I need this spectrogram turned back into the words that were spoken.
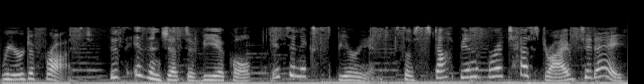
rear defrost. This isn't just a vehicle, it's an experience. So stop in for a test drive today.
